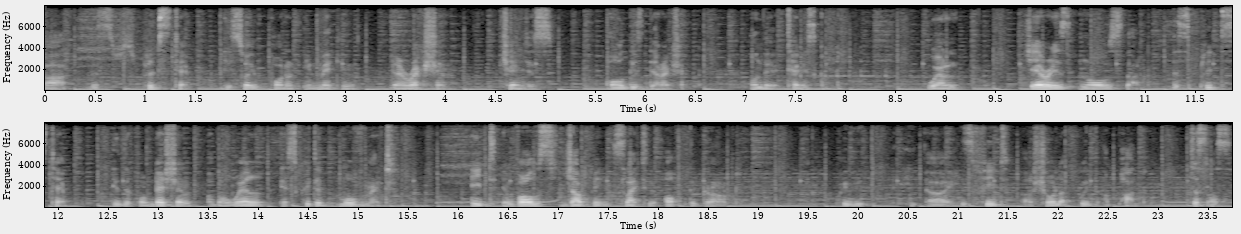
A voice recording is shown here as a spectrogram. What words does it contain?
uh, this split step is so important in making direction changes, all this direction on the tennis court. Well, Djere knows that the split step is the foundation of a well-executed movement. It involves jumping slightly off the ground with uh, his feet shoulder width apart, just as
